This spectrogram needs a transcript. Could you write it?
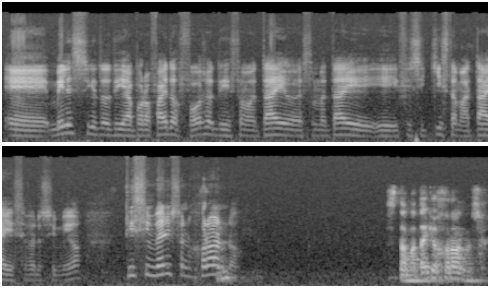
Ε, μίλησες για το ότι απορροφάει το φως, ότι σταματάει, σταματάει, η φυσική σταματάει σε αυτό το σημείο. Τι συμβαίνει στον χρόνο; Σταματάει και ο χρόνος.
